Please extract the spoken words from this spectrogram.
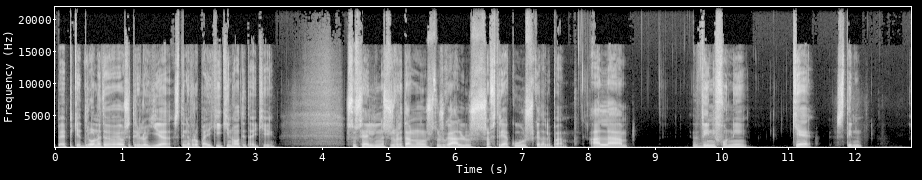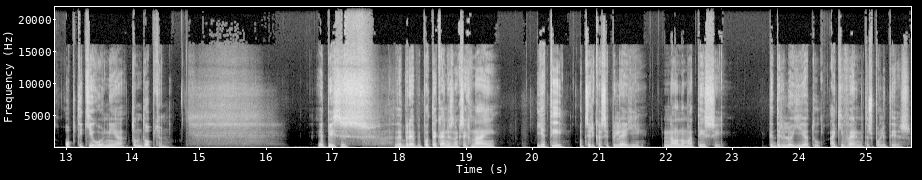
Επικεντρώνεται βεβαίως η τριλογία στην ευρωπαϊκή κοινότητα εκεί. Στους Έλληνες, στους Βρετανούς, στους Γάλλους, στους Αυστριακούς κτλ. Αλλά δίνει φωνή και στην οπτική γωνία των ντόπιων. Επίσης, δεν πρέπει ποτέ κανείς να ξεχνάει γιατί ο Τσίρκας επιλέγει να ονοματίσει την τριλογία του «Ακυβέρνητες πολιτείες».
